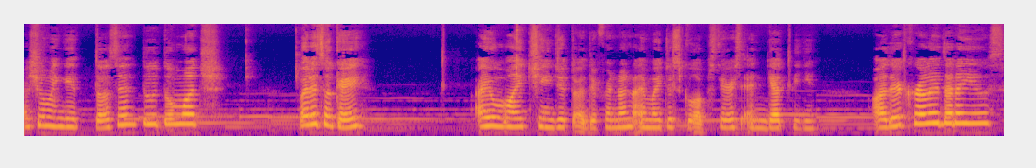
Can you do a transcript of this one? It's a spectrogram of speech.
assuming it doesn't do too much, but it's okay. I might change it to a different one. I might just go upstairs and get the other curler that I use.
